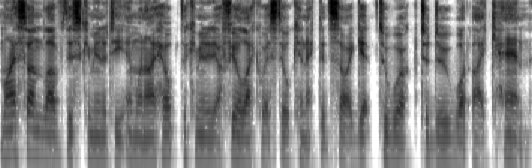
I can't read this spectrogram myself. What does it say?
My son loved this community, and when I help the community, I feel like we're still connected, so I get to work to do what I can.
